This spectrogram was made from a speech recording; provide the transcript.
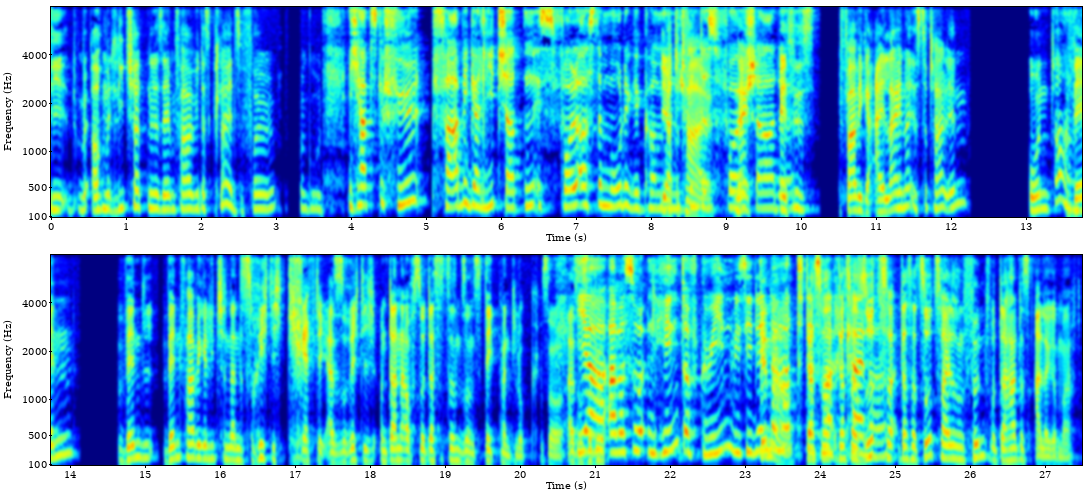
Die, auch mit Lidschatten in derselben Farbe wie das Kleid. So voll, voll gut. Ich habe das Gefühl, farbiger Lidschatten ist voll aus der Mode gekommen. Ja, Und Ich total. finde das voll Nein, schade. Es ist farbiger Eyeliner ist total in. Und Oh. wenn, wenn, wenn farbiger Lidschatten, dann ist es so richtig kräftig. Also so richtig, und dann auch so, das ist dann so ein Statement-Look. So, also ja, so aber so ein Hint of Green, wie sie den genau. da hat, das, das, war, das war so, das hat so 2005 und da hat es alle gemacht.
